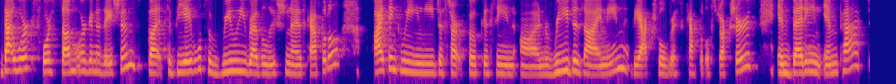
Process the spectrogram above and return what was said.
that works for some organizations, but to be able to really revolutionize capital, I think we need to start focusing on redesigning the actual risk capital structures, embedding impact,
